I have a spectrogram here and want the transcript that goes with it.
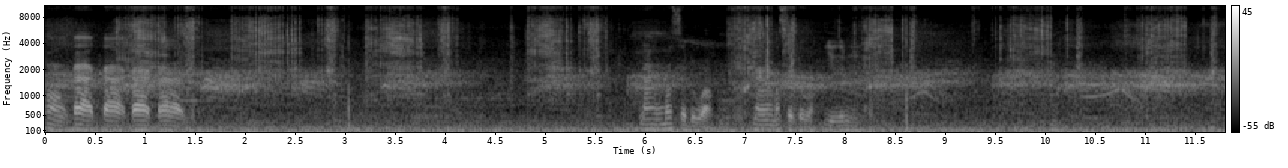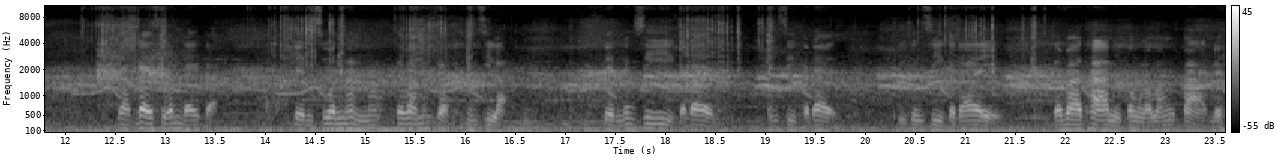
ห้องกากากากา นั่งไม่สะดวก นั่งไม่สะดวกยืนอยากได้ส่วนใดกะเล่นส่วนนั่นเนาะแต่ว่ามันก็เป็นสิละเล่นทั้งซี่ก็ได้ทั้งซี่ก็ได้หรือทั้งซี่ก็ได้ แต่ว่าทานนี่ต้องระวังปากเลย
